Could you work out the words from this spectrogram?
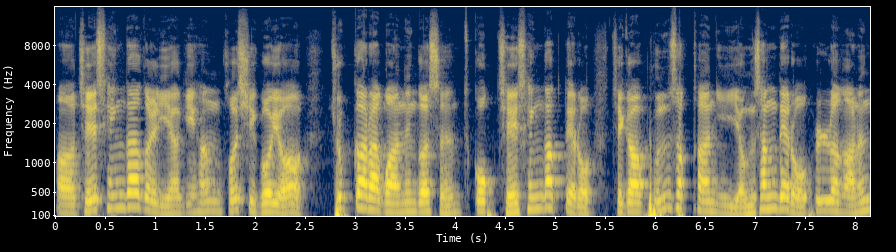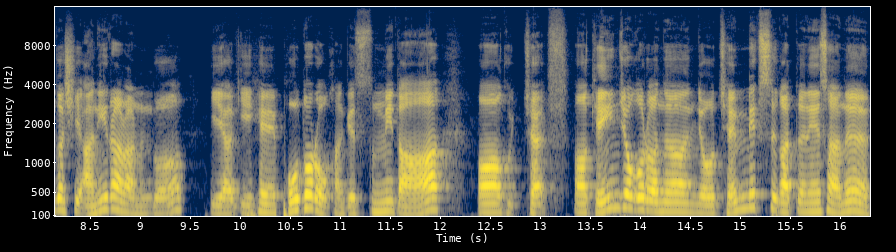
어, 제 생각을 이야기한 것이고요. 주가라고 하는 것은 꼭 제 생각대로 제가 분석한 이 영상대로 흘러가는 것이 아니라라는 거 이야기해 보도록 하겠습니다. 어, 그 제, 어, 개인적으로는 요 젠믹스 같은 회사는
